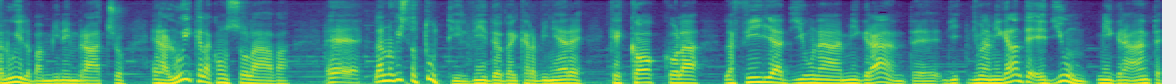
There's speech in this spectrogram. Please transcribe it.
lui la bambina in braccio, era lui che la consolava. Eh, l'hanno visto tutti il video del carabiniere che coccola la figlia di una migrante, di, di una migrante e di un migrante,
